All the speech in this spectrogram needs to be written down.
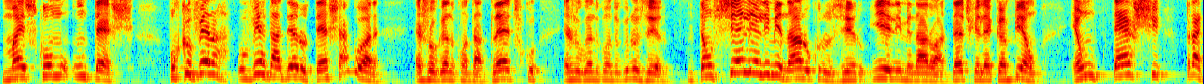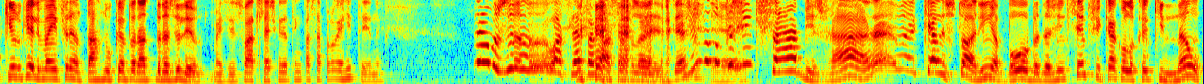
mas como um teste. Porque o, ver, o verdadeiro teste é agora. É jogando contra o Atlético, é jogando contra o Cruzeiro. Então, se ele eliminar o Cruzeiro e eliminar o Atlético, ele é campeão. É um teste para aquilo que ele vai enfrentar no Campeonato Brasileiro. Mas isso o Atlético ainda tem que passar pelo RT, né? Não, mas o Atlético vai passar pelo RT. A gente, é. a gente sabe já. É aquela historinha boba da gente sempre ficar colocando que não.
